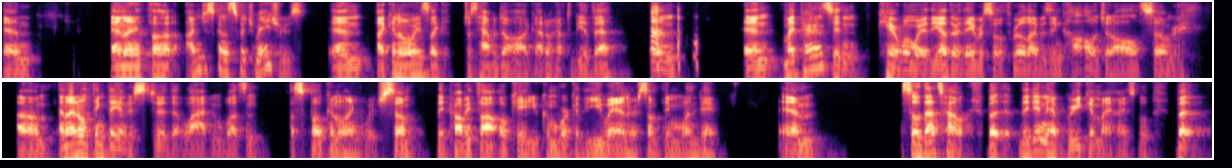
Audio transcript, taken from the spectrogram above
And and I thought I'm just gonna switch majors, and I can always like just have a dog. I don't have to be a vet. And and my parents didn't care one way or the other. They were so thrilled I was in college at all. So. Right. Um, and I don't think they understood that Latin wasn't a spoken language. So they probably thought, okay, you can work at the UN or something one day. Um, so that's how but they didn't have greek in my high school but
